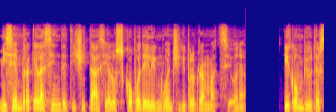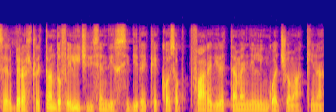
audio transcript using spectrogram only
Mi sembra che la sinteticità sia lo scopo dei linguaggi di programmazione. I computer sarebbero altrettanto felici di sentirsi dire che cosa fare direttamente in linguaggio macchina.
